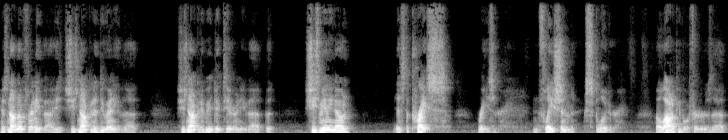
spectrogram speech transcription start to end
is not known for any of that. He, she's not going to do any of that. She's not going to be a dictator or any of that, but she's mainly known as the price raiser, inflation exploder. A lot of people refer to as that.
